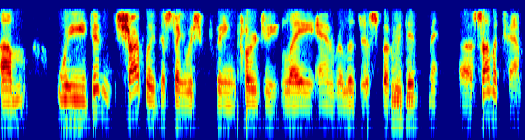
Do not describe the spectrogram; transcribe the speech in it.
Um, we didn't sharply distinguish between clergy, lay, and religious, but mm-hmm. we did make uh, some attempt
